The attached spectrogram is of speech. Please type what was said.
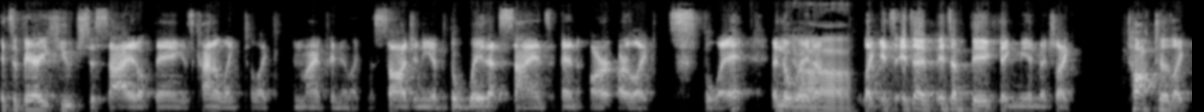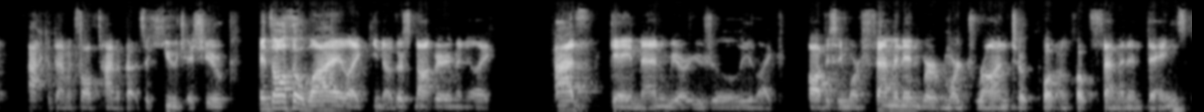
it's a very huge societal thing. It's kind of linked to like, in my opinion, like misogyny of the way that science and art are like split and the yeah. way that like it's it's a it's a big thing. Me and Mitch like talk to like academics all the time about. It's a huge issue. It's also why like, you know, there's not very many like as gay men, we are usually like obviously more feminine. We're more drawn to quote unquote feminine things.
